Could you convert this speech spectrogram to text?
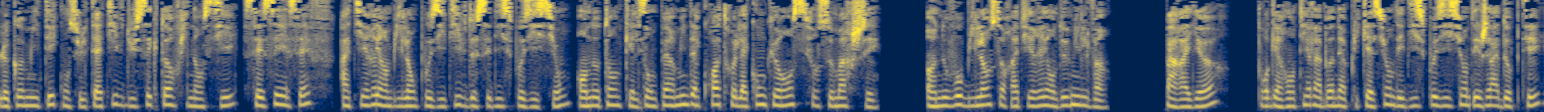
le comité consultatif du secteur financier, CCSF, a tiré un bilan positif de ces dispositions en notant qu'elles ont permis d'accroître la concurrence sur ce marché. Un nouveau bilan sera tiré en 2020. Par ailleurs, pour garantir la bonne application des dispositions déjà adoptées,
